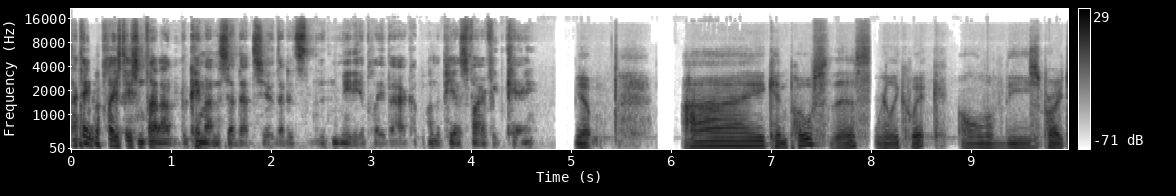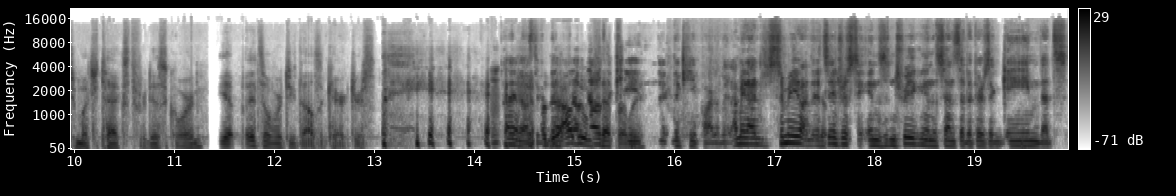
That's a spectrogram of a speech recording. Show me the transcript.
I think PlayStation 5 out, came out and said that too, that it's the media playback on the PS5 8K. Yep. I can post this really quick. All of these probably too much text for Discord. Yep, it's over 2,000 characters. I that was, I'll that, do- that- do that them was the, key, the, the key part of it. I mean, I, to me, it's interesting. It's intriguing in the sense that if there's a game that's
